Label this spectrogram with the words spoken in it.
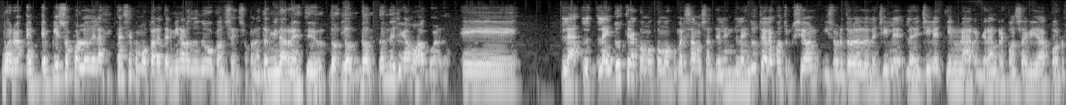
Bueno, em, empiezo por lo de las distancias como para terminar donde hubo consenso, para terminar este, donde llegamos a acuerdo la, industria, como, como conversamos antes, la, industria de la construcción y sobre todo la de Chile, la de Chile tiene una gran responsabilidad por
